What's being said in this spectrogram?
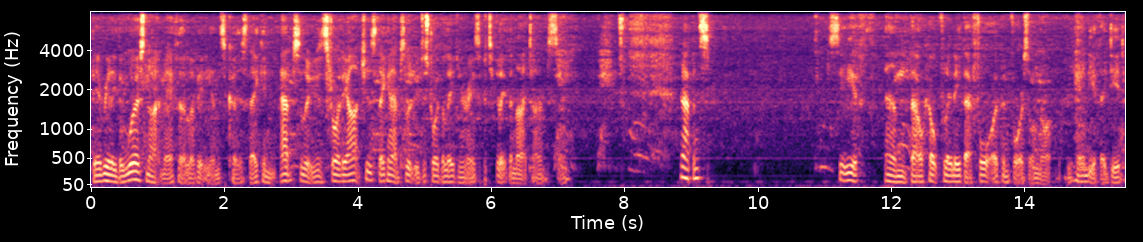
They're really the worst nightmare for the Lavinians because they can absolutely destroy the archers, they can absolutely destroy the legionaries, particularly at the night time. So it happens. See if um, they'll helpfully leave that fort open for us or not. It'd be handy if they did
